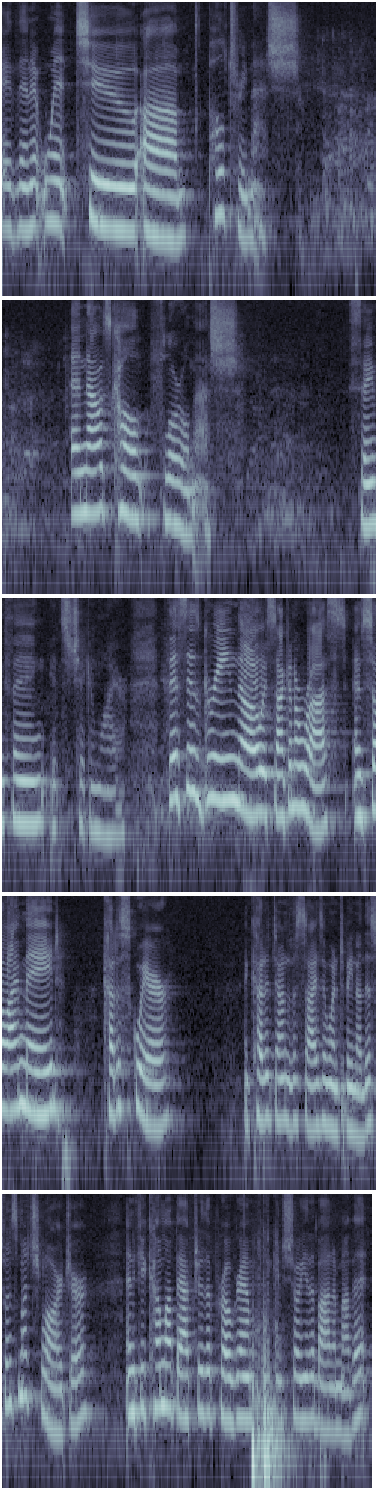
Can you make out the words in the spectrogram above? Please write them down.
Okay, then it went to um, poultry mesh. And now it's called floral mesh. Same thing, it's chicken wire. This is green though, it's not gonna rust. And so I made, cut a square and cut it down to the size I want it to be. Now this one's much larger. And if you come up after the program, we can show you the bottom of it.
